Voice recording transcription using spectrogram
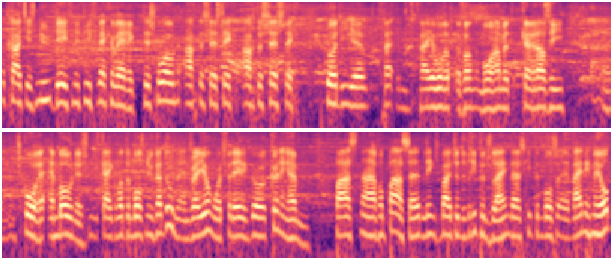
Het gaatje is nu definitief weggewerkt. Het is gewoon 68, 68 door die vrij, vrije worp van Mohamed Karazi. Uh, scoren en bonus. Kijken wat de Bos nu gaat doen. Andre Jong wordt verdedigd door Cunningham. Paas naar Van Pasen, links buiten de driepuntslijn. Daar schiet de Bos weinig mee op.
